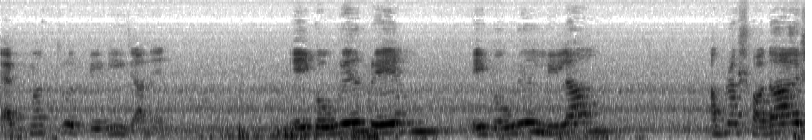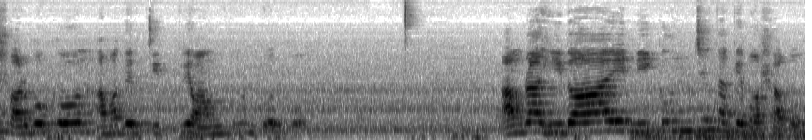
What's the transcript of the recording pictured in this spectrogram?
একমাত্র তিনি জানেন। এই গৌরের প্রেম, এই গৌরের লীলা আমরা সদায় সর্বক্ষণ আমাদের চিত্রে অঙ্কন করব। আমরা হৃদয় নিকুঞ্জে তাকে বসাবো।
